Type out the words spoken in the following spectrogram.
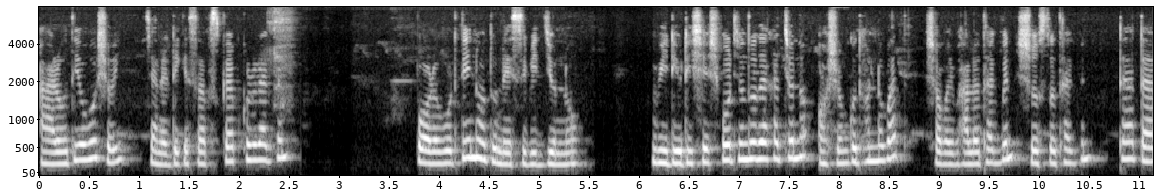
আর অতি অবশ্যই চ্যানেলটিকে সাবস্ক্রাইব করে রাখবেন। পরবর্তী নতুন রেসিপির জন্য। ভিডিওটি শেষ পর্যন্ত দেখার জন্য অসংখ্য ধন্যবাদ। সবাই ভালো থাকবেন, সুস্থ থাকবেন। টাটা!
